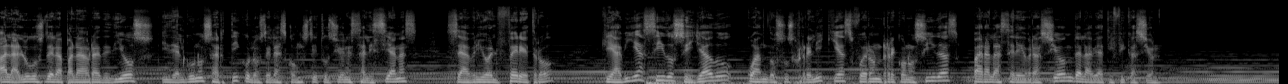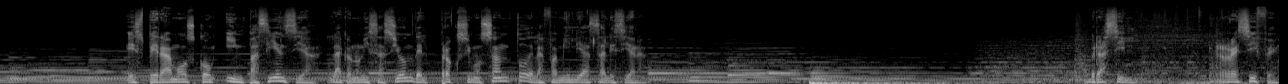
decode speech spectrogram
A la luz de la palabra de Dios y de algunos artículos de las constituciones salesianas, se abrió el féretro que había sido sellado cuando sus reliquias fueron reconocidas para la celebración de la beatificación. Esperamos con impaciencia la canonización del próximo santo de la familia salesiana. Brasil. Recife.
